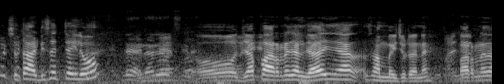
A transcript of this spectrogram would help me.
പക്ഷെ തടി സെറ്റ് ആയില്ലോ ഓ ഞാൻ പറഞ്ഞ ചലഞ്ച് അത് ഞാൻ സമ്മതിച്ചു തന്നെ. പറഞ്ഞത്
